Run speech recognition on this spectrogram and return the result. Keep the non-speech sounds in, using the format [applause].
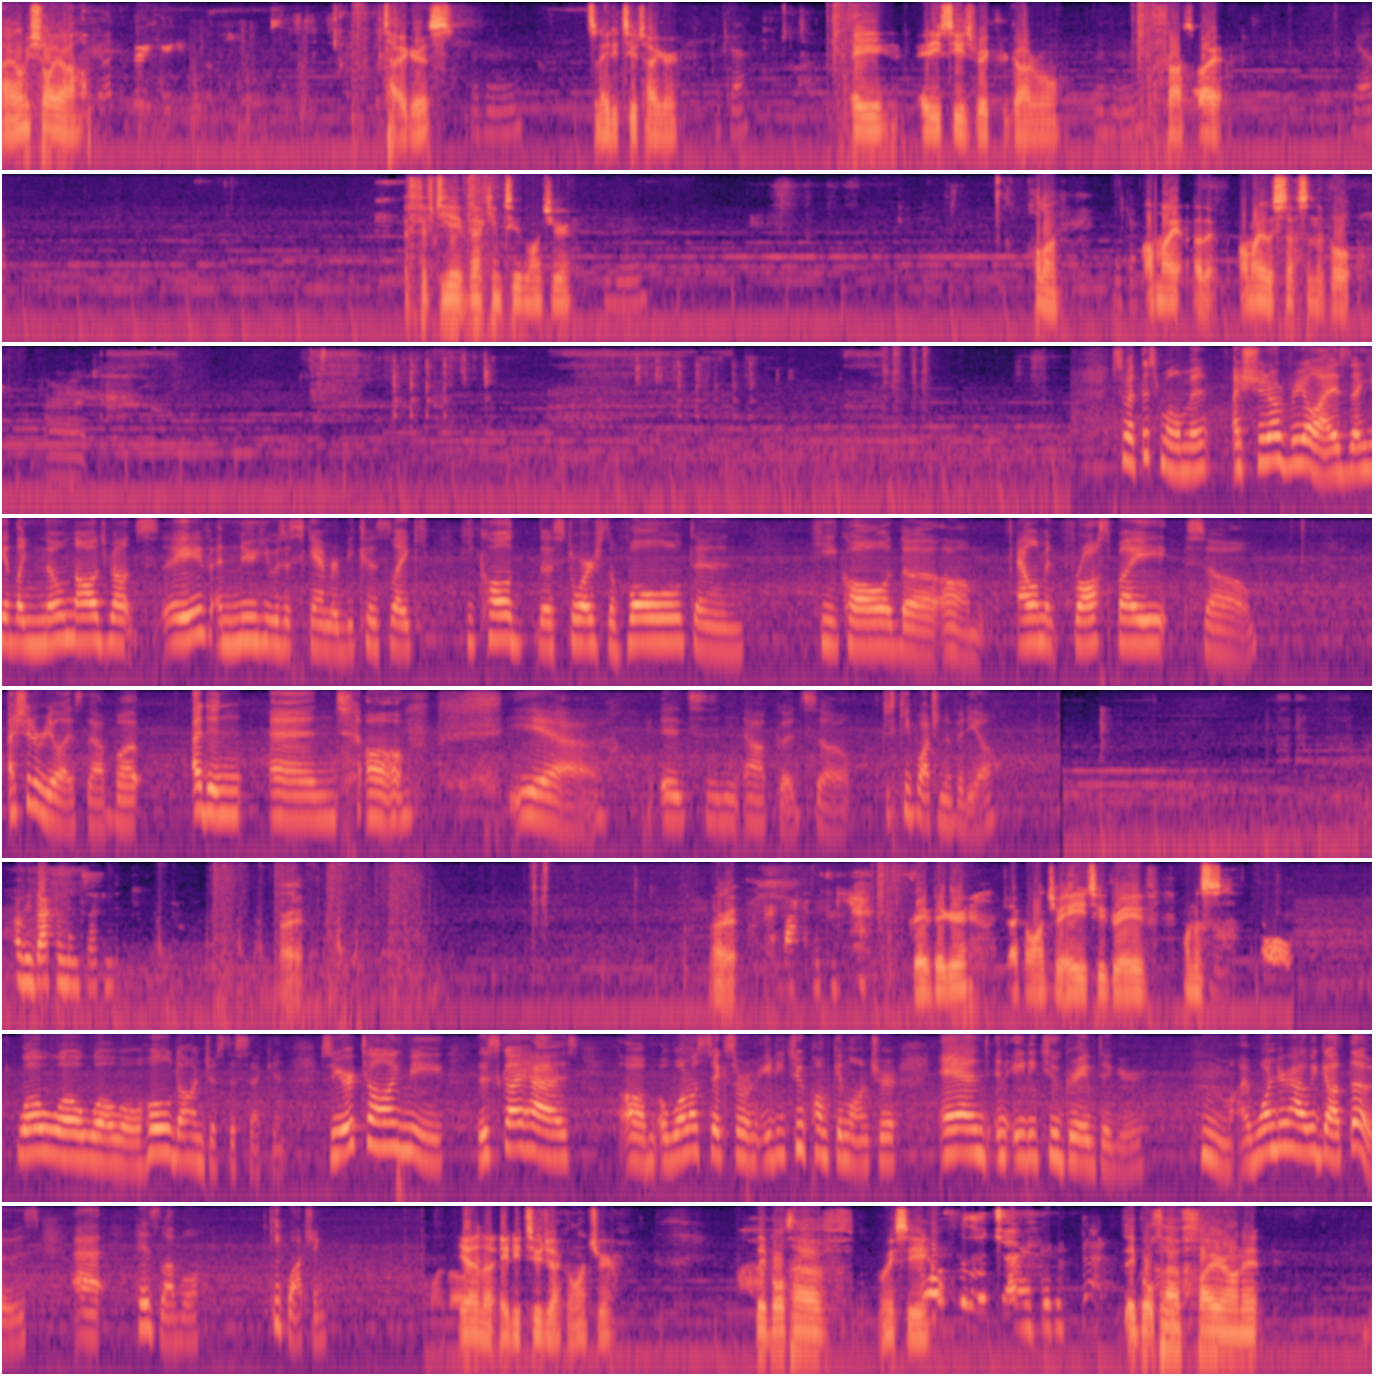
Alright, let me show y'all. let the bird hear you. tigers. Mhm. It's an 82 tiger. Okay. 80, 80 siege breaker god roll. Mhm. Frostbite. Yep. A 58 vacuum tube launcher. Mhm. Hold on. Okay. All my other all my other stuff's in the vault. So at this moment, I should have realized that he had like no knowledge about save and knew he was a scammer because like he called the storage the vault and he called the um, element frostbite. So I should have realized that, but I didn't, and [laughs] um, yeah, it's not good. So just keep watching the video. I'll be back in one second. Alright. Alright. Alright, back to the. Gravedigger, Jackal Launcher, 82 Grave. One is. Whoa, whoa, whoa, whoa! Hold on just a second. So you're telling me this guy has um, a 106 or an 82 pumpkin launcher and an 82 gravedigger? Hmm. I wonder how he got those at his level. Keep watching. yeah, and a 82 Jackal Launcher. They both have. Let me see. the. They both have fire on it.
